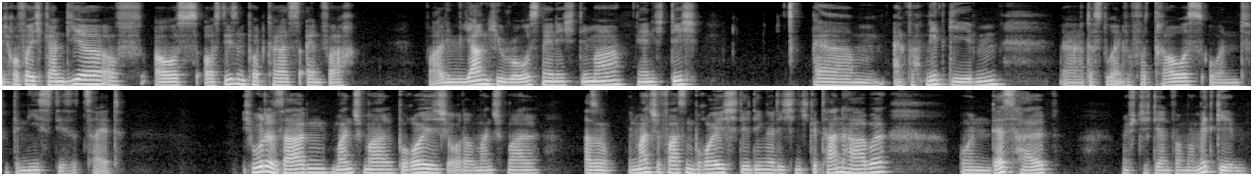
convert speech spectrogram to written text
ich hoffe, ich kann dir auf, aus, aus diesem Podcast einfach, vor allem Young Heroes nenne ich immer, nenne ich dich, ähm, einfach mitgeben, äh, dass du einfach vertraust und genießt diese Zeit ich würde sagen, manchmal bereue ich oder manchmal, also in manchen Phasen bereue ich die Dinge, die ich nicht getan habe. Und deshalb möchte ich dir einfach mal mitgeben.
